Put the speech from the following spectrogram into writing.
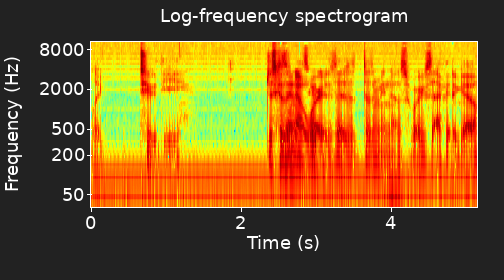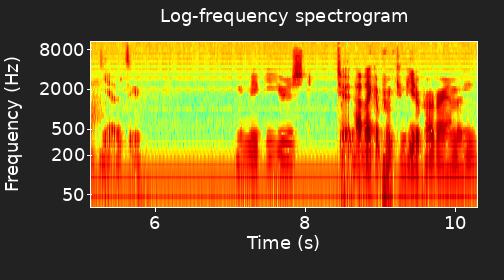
Like to the. Just because Yeah, I know where good. it is, it doesn't mean it knows where exactly to go. yeah that's a, I mean, maybe you just Do it. have like a pr- computer program and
